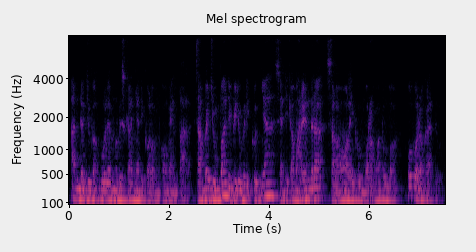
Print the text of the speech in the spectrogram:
Anda juga boleh menuliskannya di kolom komentar. Sampai jumpa di video berikutnya. Saya Dika Mahendra. Assalamualaikum warahmatullahi wabarakatuh.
